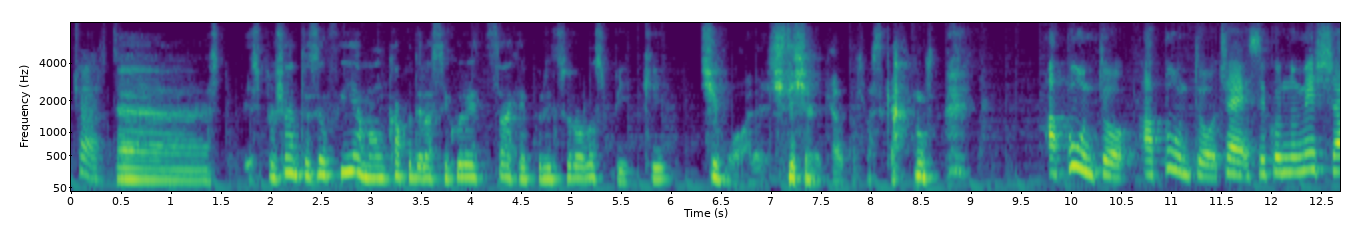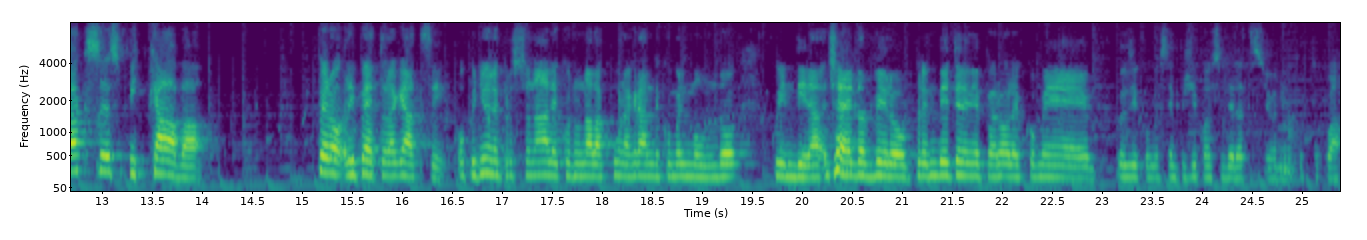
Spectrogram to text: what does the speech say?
Certo. Eh, sp- spiacente Sofia, ma un capo della sicurezza che per il suo ruolo spicchi ci vuole, ci dice Riccardo Frascano. Appunto, appunto, cioè, secondo me Shax spiccava. Però, ripeto, ragazzi, opinione personale con una lacuna grande come il mondo, quindi, cioè, davvero, prendete le mie parole come, così, come semplici considerazioni, tutto qua.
